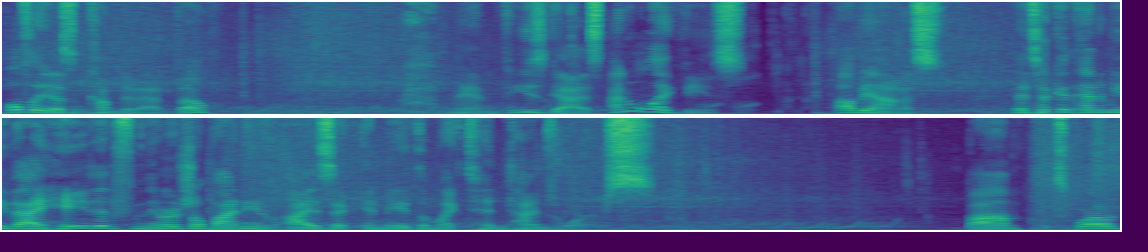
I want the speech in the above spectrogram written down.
Hopefully it doesn't come to that, though. Ah, man, these guys, I don't like these. I'll be honest. They took an enemy that I hated from the original Binding of Isaac and made them like 10 times worse. Bomb. Explode.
